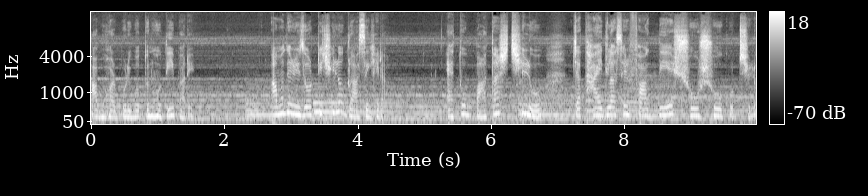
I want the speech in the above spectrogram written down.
আবহাওয়ার পরিবর্তন হতেই পারে। আমাদের রিসর্টটি ছিল গ্লাসে ঘেরা। এত বাতাস ছিল যা থাই গ্লাসের ফাঁক দিয়ে শো শো করছিল।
